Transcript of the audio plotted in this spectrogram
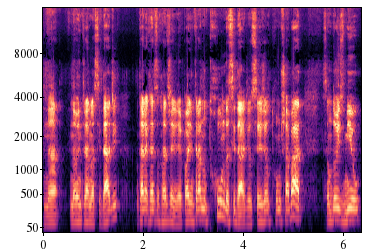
na, não entrar na cidade, ele pode entrar no Trum da cidade, ou seja, o Trum Shabbat, são dois mil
